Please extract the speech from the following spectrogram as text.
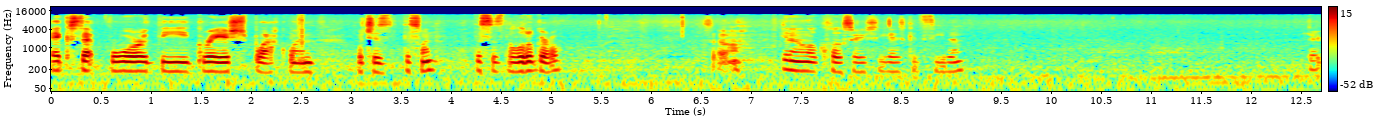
except for the grayish black one, which is this one. This is the little girl. So, getting a little closer so you guys can see them. They're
